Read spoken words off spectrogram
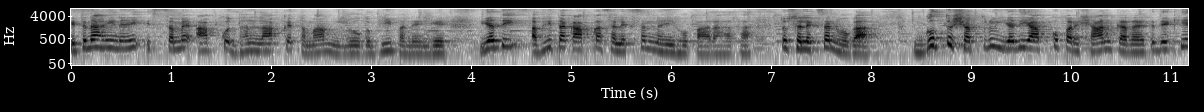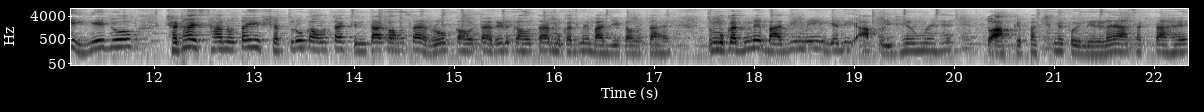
इतना ही नहीं, इस समय आपको धन लाभ के तमाम योग भी बनेंगे। यदि अभी तक आपका सिलेक्शन नहीं हो पा रहा था तो सिलेक्शन होगा। गुप्त शत्रु यदि आपको परेशान कर रहे थे, देखिए, ये जो छठा स्थान होता है, ये शत्रु का होता है, चिंता का होता है, रोग का होता है, ऋण का होता है, मुकदमेबाजी का होता है। तो मुकदमेबाजी में यदि आप उलझे हुए हैं तो आपके पक्ष में कोई निर्णय आ सकता है।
